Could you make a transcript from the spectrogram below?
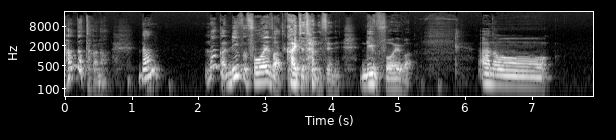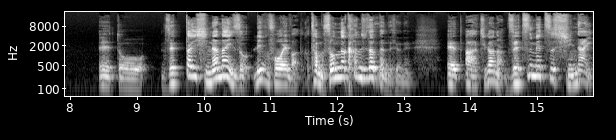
何だったかな？なんなんか「Live Forever」って書いてたんですよね「Live Forever」あのえっ、と「絶対死なないぞ Live Forever」とか多分そんな感じだったんですよね。えーあ違うな「絶滅しない」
